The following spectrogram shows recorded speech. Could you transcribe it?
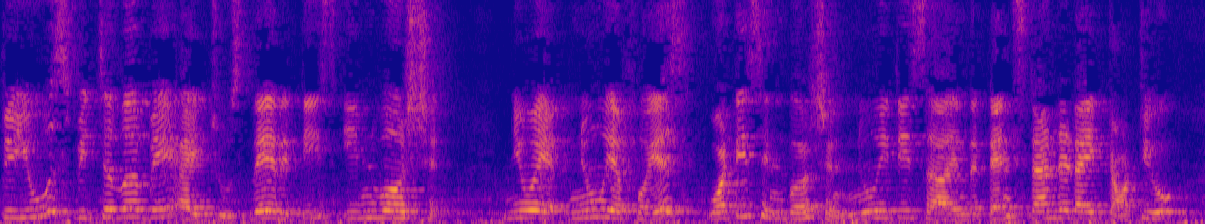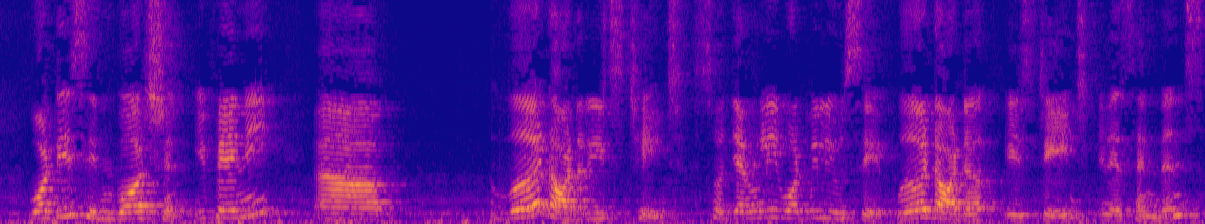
To use whichever way i choose. There it is inversion new new FOS. What is inversion? New it is uh, in the 10th standard I taught you. What is inversion? If any uh, word order is changed. So generally what will you say? Word order is changed in a sentence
